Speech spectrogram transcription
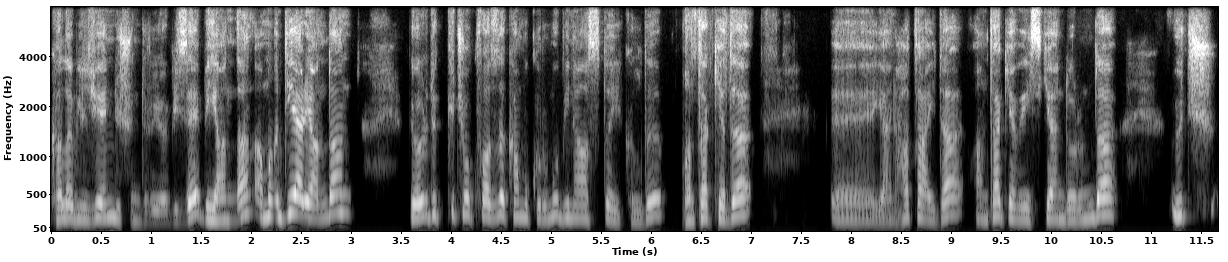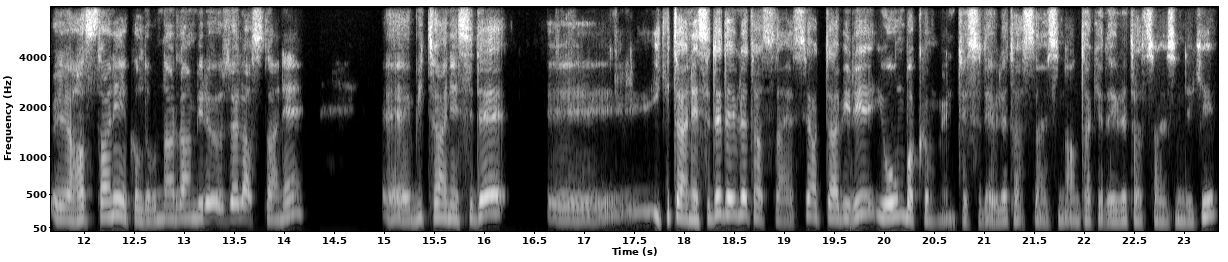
kalabileceğini düşündürüyor bize bir yandan. Ama diğer yandan gördük ki çok fazla kamu kurumu binası da yıkıldı. Antakya'da e, yani Hatay'da, Antakya ve İskenderun'da 3 e, hastane yıkıldı. Bunlardan biri özel hastane, e, bir tanesi de iki tanesi de devlet hastanesi. Hatta biri yoğun bakım ünitesi devlet hastanesinin, Antakya Devlet Hastanesi'ndeki.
